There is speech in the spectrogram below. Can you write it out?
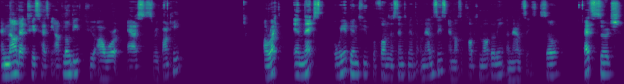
And now that tweet has been uploaded to our S3 bucket. All right, and next we're going to perform the sentiment analysis and also topic modeling analysis. So let's search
